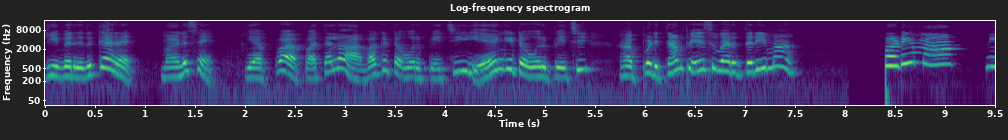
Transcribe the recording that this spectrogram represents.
இவர் இருக்காரு மனுஷன். எப்ப பார்த்தாலும் அவகிட்ட ஒரு பேச்சு என்கிட்ட ஒரு பேச்சு அப்படித்தான் பேசுவாரு தெரியுமா? படிமா நீ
